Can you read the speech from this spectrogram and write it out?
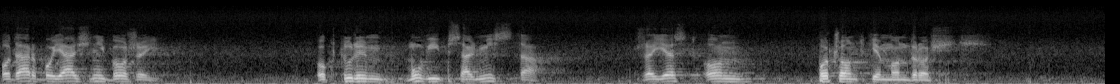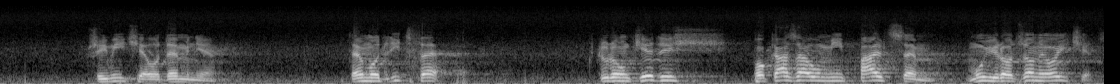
o dar bojaźni Bożej, o którym mówi psalmista, że jest on początkiem mądrości. Przyjmijcie ode mnie tę modlitwę, którą kiedyś pokazał mi palcem mój rodzony ojciec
